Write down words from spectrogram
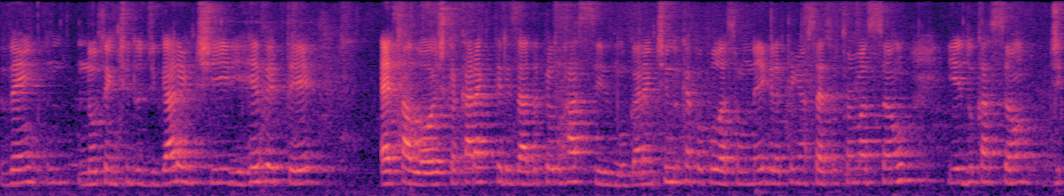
vêm no sentido de garantir e reverter essa lógica caracterizada pelo racismo, garantindo que a população negra tenha acesso à formação e educação de,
